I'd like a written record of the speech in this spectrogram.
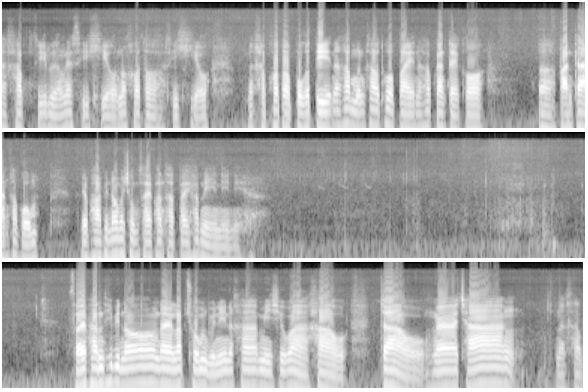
นะครับ สีเหลืองและสีเขียวเนาะข้อต่อสีเขียวนะครับ ข้อต่อปกตินะครับ เหมือนข้าวทั่วไปนะครับ การแตกกออ่อปานกลางครับผม เดี๋ยวพาพี่น้องไปชมสายพันธุ์ถัดไปครับนี่นี่นี่ สายพันธุ์ที่พี่น้องได้รับชมอยู่นี้นะครับมีชื่อว่าข้าวเจ้างาช้างนะครับ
